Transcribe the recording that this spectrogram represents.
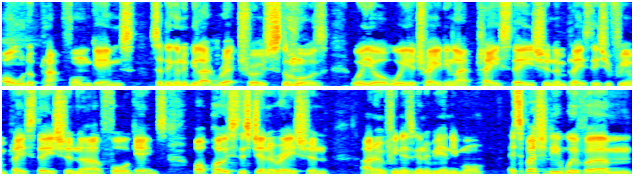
older platform games. So they're going to be like retro stores where you're where you're trading like PlayStation and PlayStation Three and PlayStation uh, Four games. But post this generation, I don't think there's going to be any more. Especially with um,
